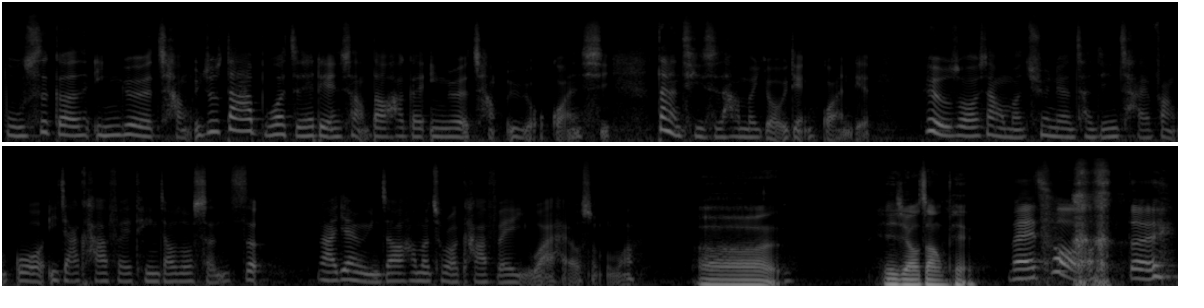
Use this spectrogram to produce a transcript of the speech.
不是跟音乐场域，就是大家不会直接联想到它跟音乐场域有关系，但其实他们有一点关联。譬如说，像我们去年曾经采访过一家咖啡厅，叫做神色。那燕云，你知道他们除了咖啡以外还有什么吗？呃，黑胶唱片。没错，对，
